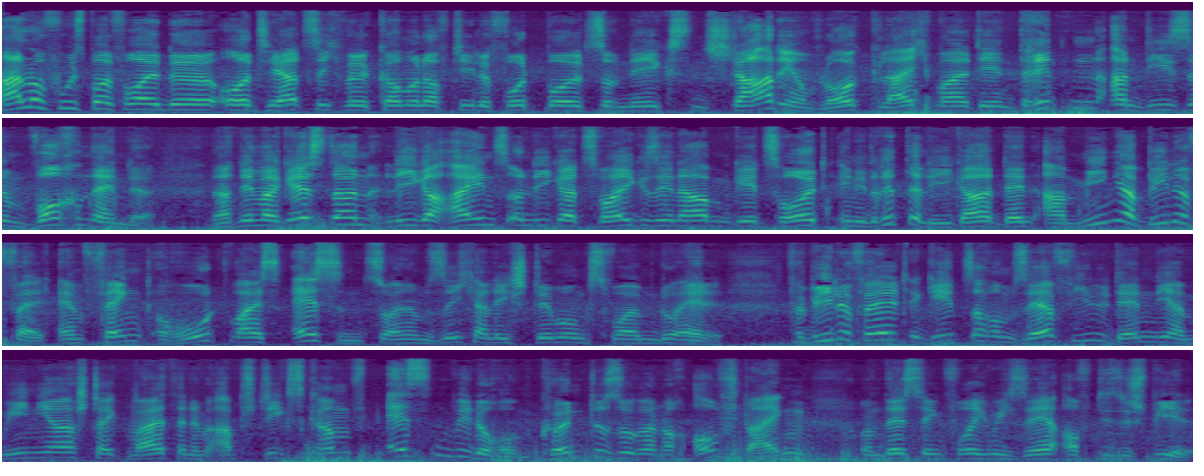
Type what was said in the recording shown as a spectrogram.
Hallo Fußballfreunde und herzlich willkommen auf Tele Football zum nächsten Stadion-Vlog. Gleich mal den dritten an diesem Wochenende. Nachdem wir gestern Liga 1 und Liga 2 gesehen haben, geht es heute in die dritte Liga, denn Arminia Bielefeld empfängt Rot-Weiß Essen zu einem sicherlich stimmungsvollen Duell. Für Bielefeld geht es auch um sehr viel, denn die Arminia steigt weiter im Abstiegskampf. Essen wiederum könnte sogar noch aufsteigen und deswegen freue ich mich sehr auf dieses Spiel.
